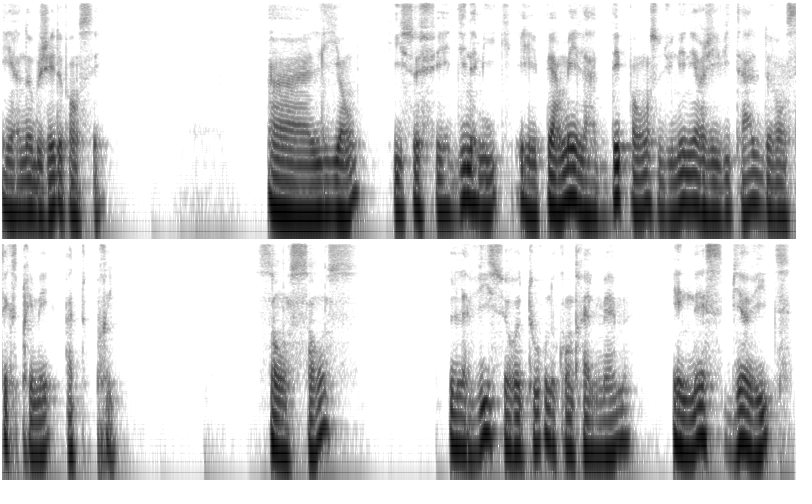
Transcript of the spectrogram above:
et un objet de pensée. Un liant qui se fait dynamique et permet la dépense d'une énergie vitale devant s'exprimer à tout prix. Sans sens, la vie se retourne contre elle-même et naissent bien vite,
